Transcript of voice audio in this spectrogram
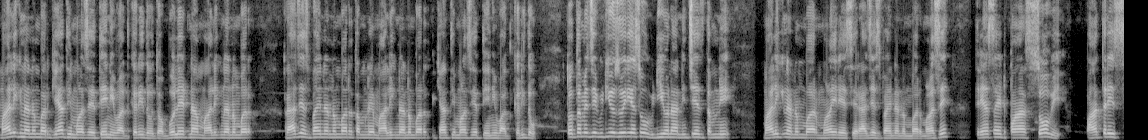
માલિકના નંબર ક્યાંથી મળશે તેની વાત કરી દો. તો બુલેટના માલિકના નંબર રાજેશભાઈના નંબર તમને માલિકના નંબર ક્યાંથી મળશે તેની વાત કરી દઉં. તો તમે જે વીડિયો જોઈ રહ્યા છો, વિડીયોના નીચે જ તમને માલિકના નંબર મળી રહેશે, રાજેશભાઈના નંબર મળશે. ત્રેસઠ પાંચ ચોવીસ પાંત્રીસ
